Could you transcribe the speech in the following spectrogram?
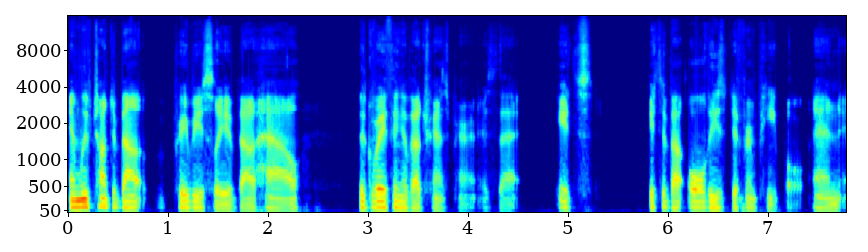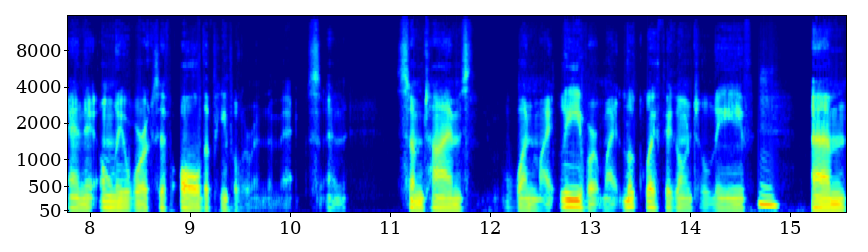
and we've talked about previously about how the great thing about transparent is that it's it's about all these different people and and it only works if all the people are in the mix and sometimes one might leave or it might look like they're going to leave Hmm. um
